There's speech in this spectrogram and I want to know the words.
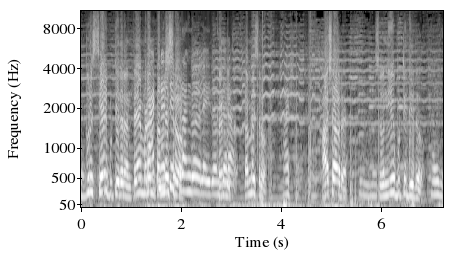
ಇಬ್ರು ಸೇರಿ ಬಿಟ್ಟಿದಾರಂತೆ ಮೇಡಮ್ ತಮ್ಮ ಹೆಸರು? ತಮ್ಮ ಹೆಸರು? ಆಶಾ ಅವ್ರೆ ಸೊ ನೀವು ಬಿಟ್ಟಿದ್ದು ಹೌದು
